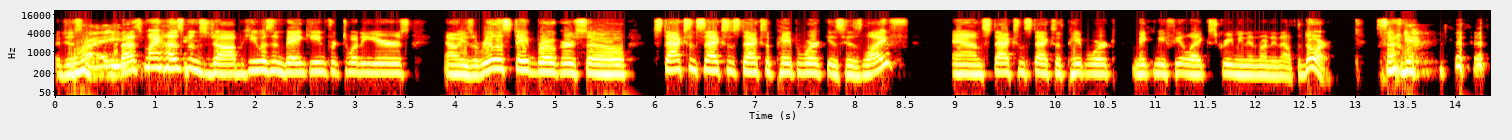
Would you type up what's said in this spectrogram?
I just Right. that's my husband's job. He was in banking for 20 years. Now he's a real estate broker. So stacks and stacks and stacks of paperwork is his life. And stacks and stacks of paperwork make me feel like screaming and running out the door. So Yeah.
